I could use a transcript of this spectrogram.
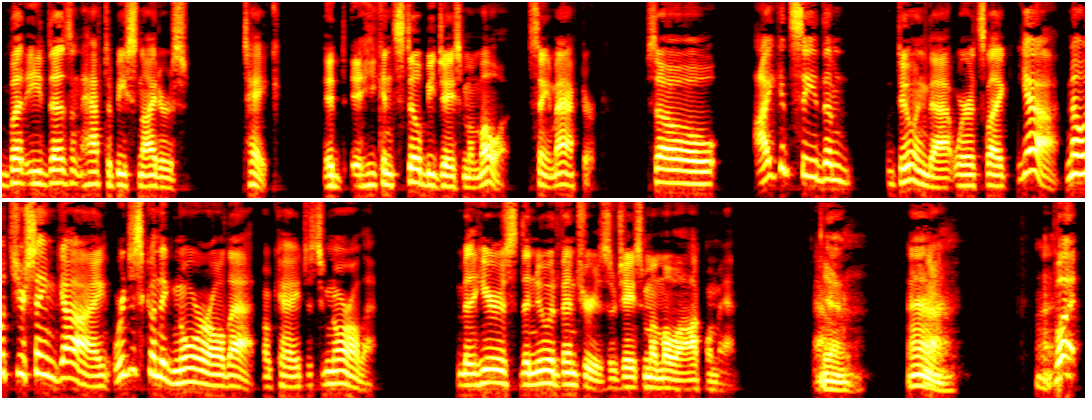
But he doesn't have to be Snyder's take. It, it- he can still be Jason Momoa, same actor. So I could see them doing that where it's like, yeah, no, it's your same guy. We're just going to ignore all that. Okay. Just ignore all that. But here's the new adventures of Jason Momoa Aquaman. yeah. Ah. But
